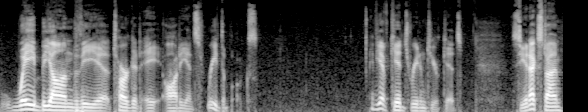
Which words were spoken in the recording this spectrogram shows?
way beyond the uh, target audience, read the books. If you have kids, read them to your kids. See you next time.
